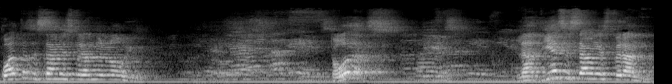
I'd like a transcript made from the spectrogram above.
¿Cuántas estaban esperando el novio? Todas. Las diez estaban esperando.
